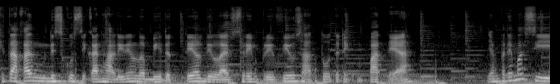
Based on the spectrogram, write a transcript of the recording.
Kita akan mendiskusikan hal ini lebih detail di live stream preview 1.4 ya. Yang penting masih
